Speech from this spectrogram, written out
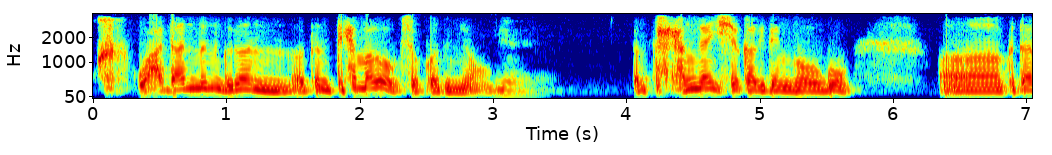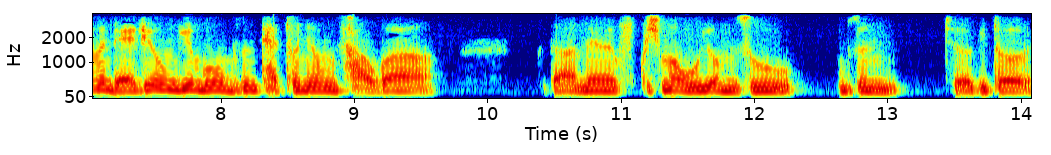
확 와닿는 그런 어떤 테마가 없었거든요. 예. 바람간 시작하게 된 거고 어 그다음에 내세운 게 뭐 무슨 대통령 사후가 그다음에 후쿠시마 오염수 무슨 저기 더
